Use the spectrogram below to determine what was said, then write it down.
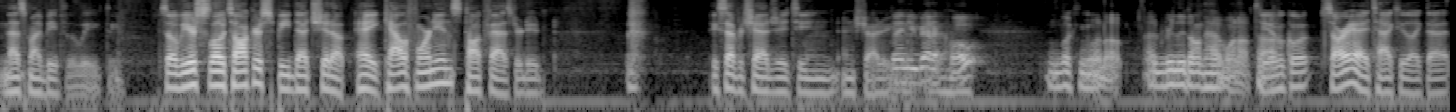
And that's my beef of the week, dude. So if you're a slow talker, speed that shit up. Hey, Californians, talk faster, dude. Except for Chad, JT, and, and Strider. Then you got a quote? I'm looking one up. I really don't have one Do top. you have a quote? Sorry, I attacked you like that.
